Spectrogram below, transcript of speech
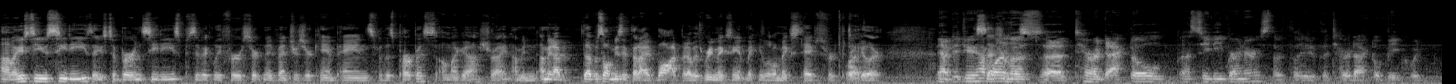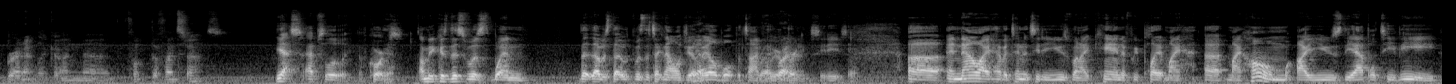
Um, I used to use CDs. I used to burn CDs specifically for certain adventures or campaigns for this purpose. Oh my gosh, right? I mean, I mean, I, that was all music that I bought, but I was remixing it, making little mixtapes for particular. Now, did you have one of those uh, pterodactyl uh, CD burners? That the, the pterodactyl beak would burn it like on uh, Fl- the Flintstones? Yes, absolutely, of course. I mean, because this was when that, that was that was the technology Yeah. available at the time Right, we were right. burning CDs. Uh, and now I have a tendency to use when I can. If we play at my uh, my home, I use the Apple TV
